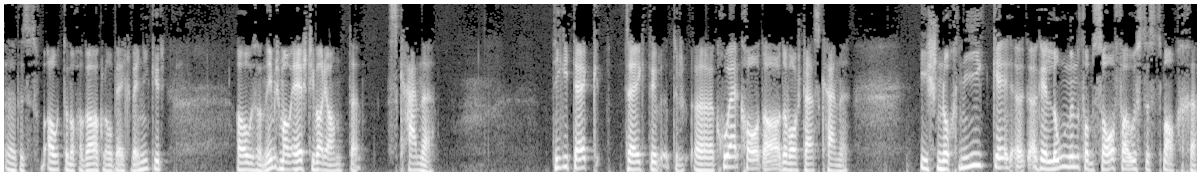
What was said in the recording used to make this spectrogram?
Äh, dass es im Auto noch gehen glaube ich, weniger. Also, nimmst mal erste Variante. Scannen. Digitec zeigt dir den äh, QR-Code an, du willst den scannen. Ist noch nie ge äh, gelungen, vom Sofa aus das zu machen.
